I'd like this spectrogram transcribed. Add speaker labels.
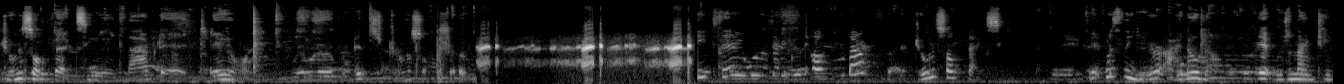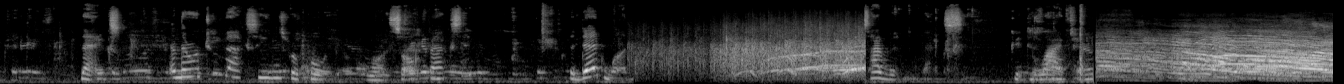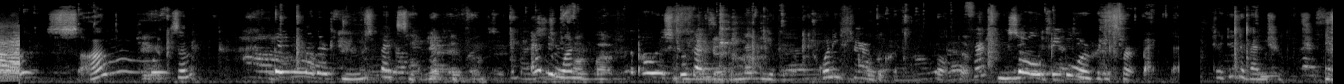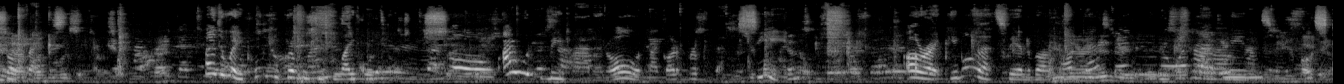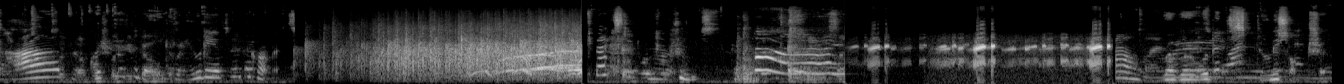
Speaker 1: Jonas Salk vaccine nabbed it today on Railroad Ribbit's Jonas Salk show. Today we're going to be talking about the Jonas Salk vaccine. It was the year, I don't know. It was 1950. Thanks. And there were two vaccines for polio. The Salk vaccine, the dead one, Sabin vaccine, the live one. Some reason Two's vaccine at humans. Anyone opposed to given 20 people the crown. So people were pretty smart back then. They did eventually choose Salk vaccine. By the way, polio cripples is life or so I wouldn't be mad at all if I got it from a vaccine. Alright, people, that's the end of our podcast. And what that means? It's time for the question of the day for you to answer in the comments. Bye! Rubber Ribbits, Jonas Salk Show.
